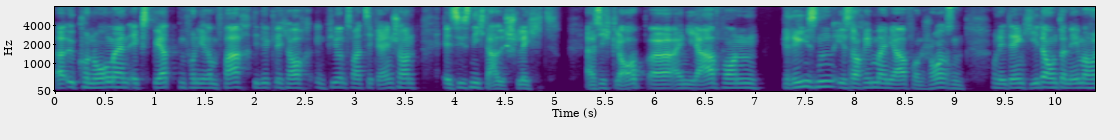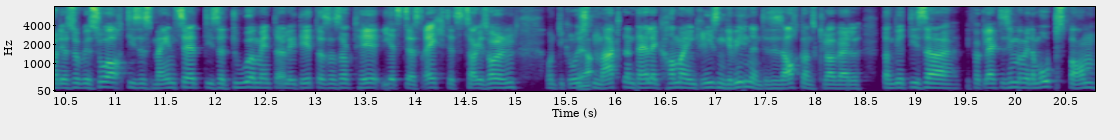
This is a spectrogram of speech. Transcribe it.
äh, Ökonomen, Experten von ihrem Fach, die wirklich auch in 24 reinschauen. Es ist nicht alles schlecht. Also ich glaube, äh, ein Jahr von Krisen ist auch immer ein Jahr von Chancen. Und ich denke, jeder Unternehmer hat ja sowieso auch dieses Mindset, diese Dur-Mentalität, dass er sagt, hey, jetzt erst recht, jetzt sage ich sollen. Und die größten ja. Marktanteile kann man in Krisen gewinnen. Das ist auch ganz klar, weil dann wird dieser, ich vergleiche das immer mit einem Obstbaum,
